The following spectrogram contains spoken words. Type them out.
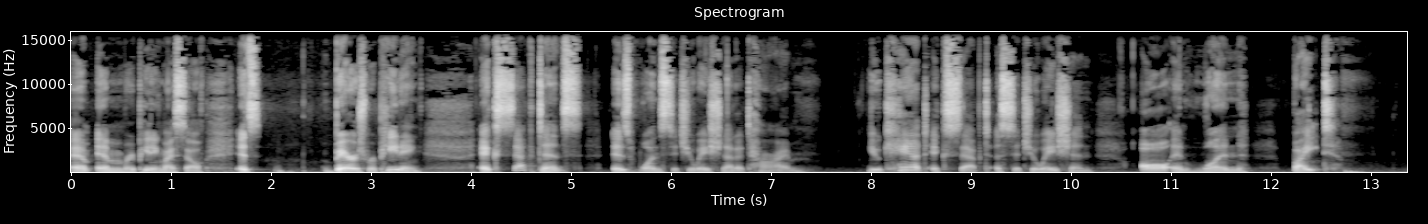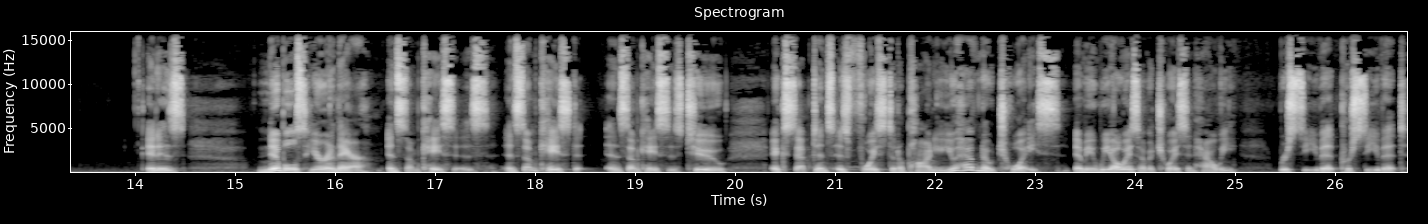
am, am repeating myself, it's bears repeating. Acceptance is one situation at a time. You can't accept a situation all in one bite. It is nibbles here and there in some cases. In some case, in some cases too, acceptance is foisted upon you. You have no choice. I mean, we always have a choice in how we receive it, perceive it,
